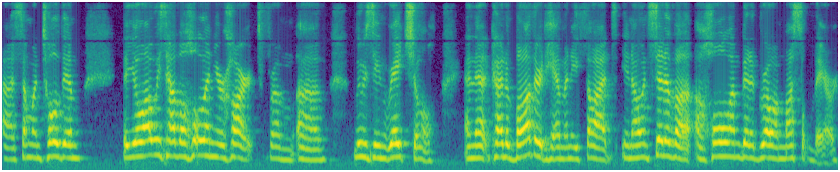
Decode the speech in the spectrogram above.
uh, someone told him that you'll always have a hole in your heart from uh, losing Rachel, and that kind of bothered him. And he thought, you know, instead of a, a hole, I'm going to grow a muscle there.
